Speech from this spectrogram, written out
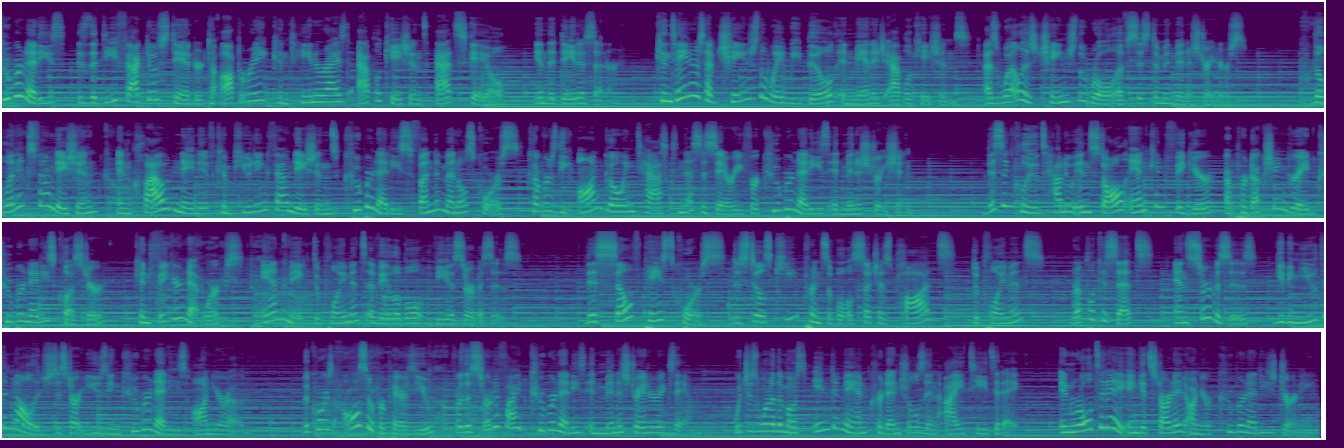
Kubernetes is the de facto standard to operate containerized applications at scale in the data center. Containers have changed the way we build and manage applications, as well as changed the role of system administrators. The Linux Foundation and Cloud Native Computing Foundation's Kubernetes Fundamentals course covers the ongoing tasks necessary for Kubernetes administration. This includes how to install and configure a production grade Kubernetes cluster, configure networks, and make deployments available via services. This self paced course distills key principles such as pods, deployments, replica sets, and services, giving you the knowledge to start using Kubernetes on your own. The course also prepares you for the Certified Kubernetes Administrator exam, which is one of the most in demand credentials in IT today. Enroll today and get started on your Kubernetes journey.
